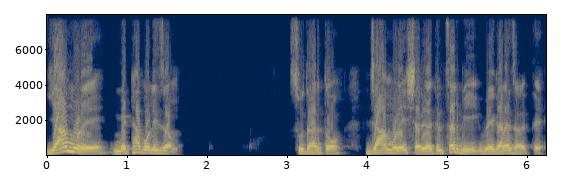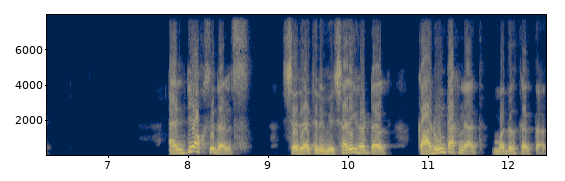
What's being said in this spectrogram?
यामुळे मेटाबॉलिझम सुधारतो ज्यामुळे शरीरातील चरबी वेगाने जळते. अँटीऑक्सिडंट्स शरीरातील विषारी घटक काढून टाकण्यात मदत करतात.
